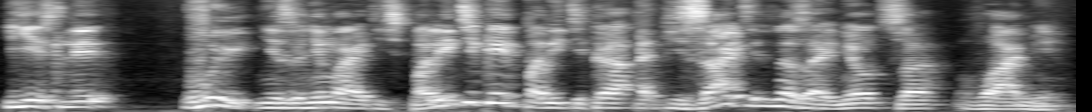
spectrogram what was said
если вы не занимаетесь политикой, политика обязательно займется вами.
